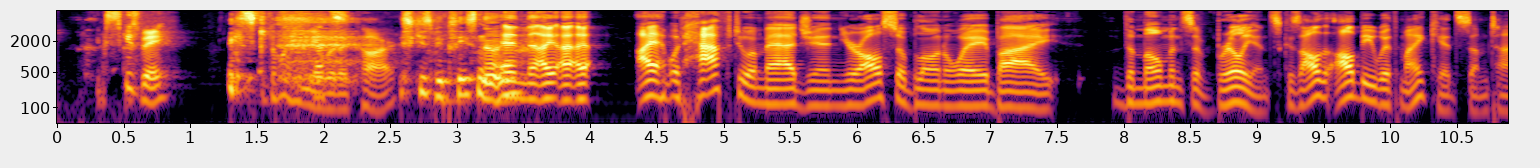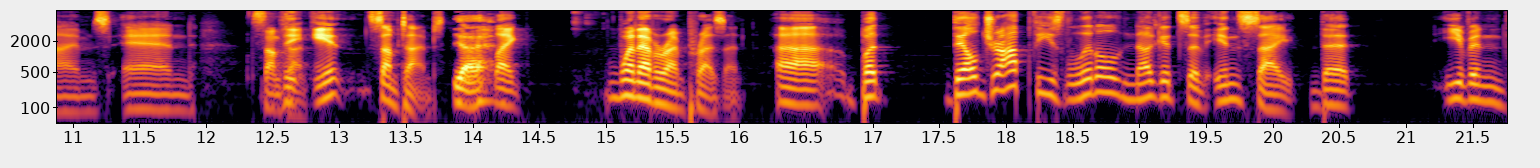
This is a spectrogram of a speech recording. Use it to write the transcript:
excuse me Excuse, Hit me with a car. excuse me, please no. and I, I I would have to imagine you're also blown away by the moments of brilliance because I'll I'll be with my kids sometimes and Sometimes. the in, sometimes yeah, like whenever I'm present. Uh, but they'll drop these little nuggets of insight that even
